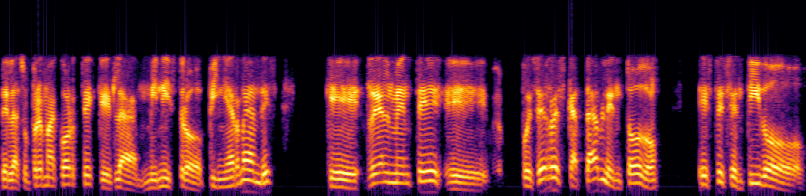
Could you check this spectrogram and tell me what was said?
de la Suprema Corte, que es la ministro Piña Hernández, que realmente eh, pues es rescatable en todo este sentido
